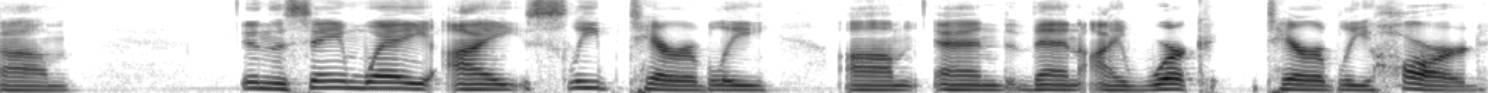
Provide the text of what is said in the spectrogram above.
Um, in the same way, I sleep terribly um, and then I work terribly hard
